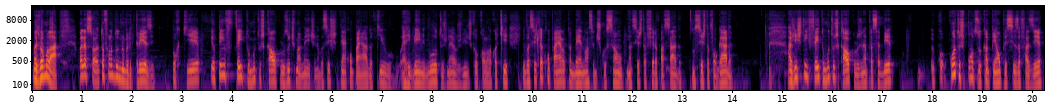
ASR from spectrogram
Mas vamos lá. Olha só, eu tô falando do número 13 porque eu tenho feito muitos cálculos ultimamente, né? Vocês têm acompanhado aqui o RB minutos, né? Os vídeos que eu coloco aqui, e vocês que acompanharam também a nossa discussão na sexta-feira passada, no Sexta Folgada, a gente tem feito muitos cálculos né, para saber quantos pontos o campeão precisa fazer,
